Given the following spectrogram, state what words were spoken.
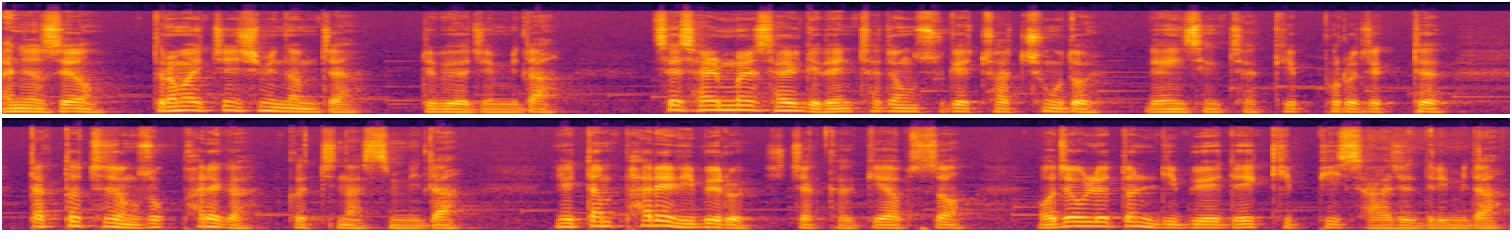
안녕하세요. 드라마의 찐시민 남자 리뷰어즈입니다. 새 삶을 살게 된 차정숙의 좌충우돌 내 인생 찾기 프로젝트 닥터 차정숙 8회가 끝이 났습니다. 일단 8회 리뷰를 시작하기에 앞서 어제 올렸던 리뷰에 대해 깊이 사죄드립니다.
